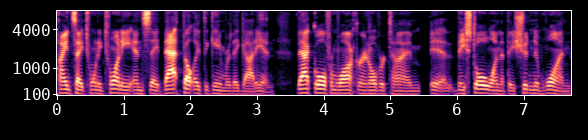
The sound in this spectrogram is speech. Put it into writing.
hindsight 2020 and say that felt like the game where they got in. That goal from Walker in overtime, eh, they stole one that they shouldn't have won,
